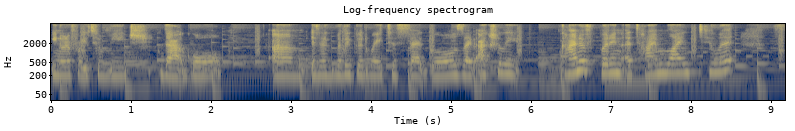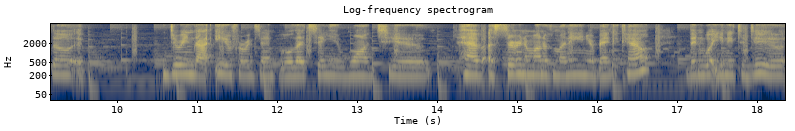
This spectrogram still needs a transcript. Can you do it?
in order for you to reach that goal um, is a really good way to set goals. Like actually kind of putting a timeline to it. So during that year for example let's say you want to have a certain amount of money in your bank account, then what you need to do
